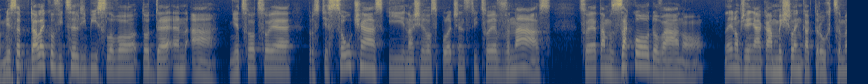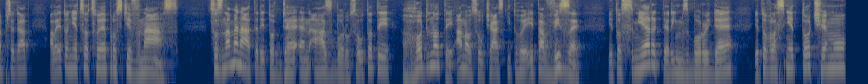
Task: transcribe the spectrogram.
mně se daleko více líbí slovo to DNA, něco, co je prostě součástí našeho společenství, co je v nás, co je tam zakódováno, nejenom, že je nějaká myšlenka, kterou chceme předat, ale je to něco, co je prostě v nás. Co znamená tedy to DNA sboru? Jsou to ty hodnoty. Ano, součástí toho je i ta vize. Je to směr, kterým sbor jde. Je to vlastně to, čemu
